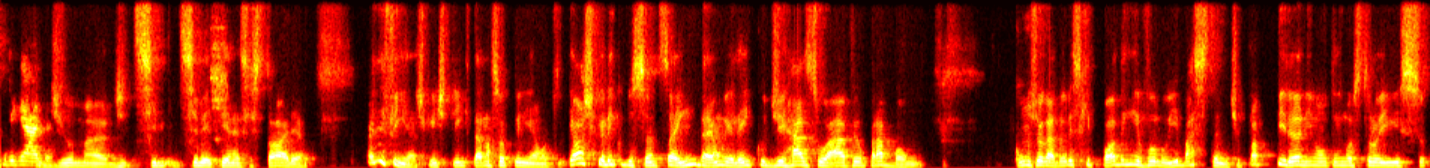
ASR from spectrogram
Obrigada. de uma de se, de se meter nessa história. Mas enfim, acho que a gente tem que dar nossa opinião aqui. Eu acho que o elenco do Santos ainda é um elenco de razoável para bom com jogadores que podem evoluir bastante. O próprio Pirani ontem mostrou isso.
